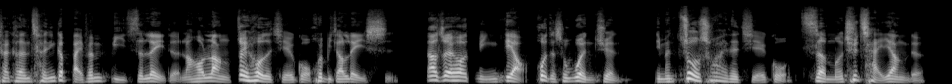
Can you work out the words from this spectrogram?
可可能成一个百分比之类的，然后让最后的结果会比较类似。那最后民调或者是问卷，你们做出来的结果怎么去采样的？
